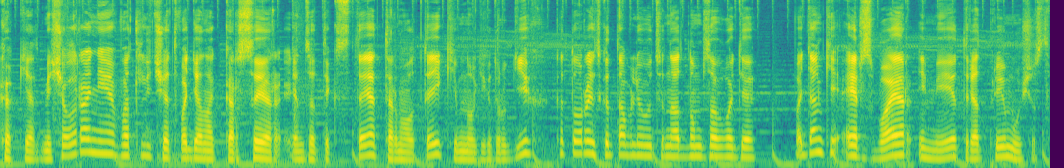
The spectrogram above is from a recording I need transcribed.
Как я отмечал ранее, в отличие от водянок Corsair, NZXT, Thermaltake и многих других, которые изготавливаются на одном заводе, водянки Airspire имеют ряд преимуществ.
